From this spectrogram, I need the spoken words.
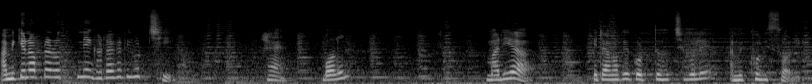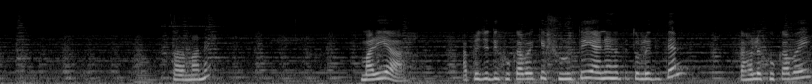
আমি কেন আপনার অতীত নিয়ে ঘাটাঘাটি করছি? হ্যাঁ বলেন। মারিয়া এটা আমাকে করতে হচ্ছে বলে আমি খুবই সরি তার মানে? মারিয়া আপনি যদি খোকাবাইকে শুরুতেই আইনের হাতে তুলে দিতেন তাহলে খোকাবাই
